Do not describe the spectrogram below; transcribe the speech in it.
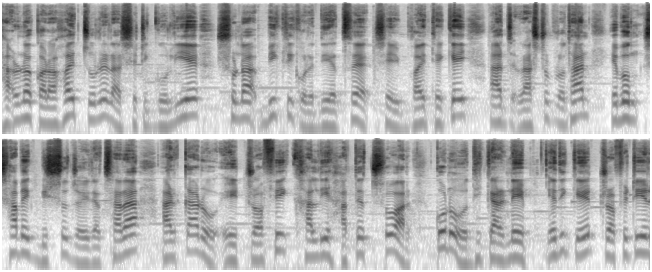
ধারণা করা হয় চোরেরা সেটি গলিয়ে সোনা বিক্রি করে দিয়েছে। সেই ভয় থেকেই আজ রাষ্ট্রপ্রধান এবং সাবেক বিশ্বজয়ীরা ছাড়া আর কারও এই ট্রফি খালি হাতে ছোঁয়ার কোনো অধিকার নেই। এদিকে ট্রফিটির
